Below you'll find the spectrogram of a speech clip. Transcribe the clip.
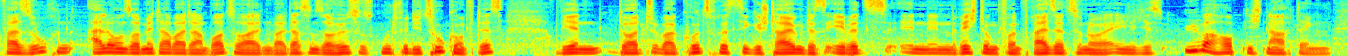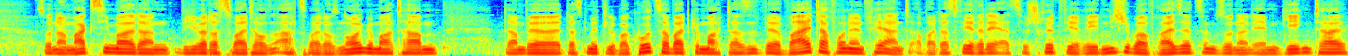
versuchen, alle unsere Mitarbeiter an Bord zu halten, weil das unser höchstes Gut für die Zukunft ist. Wir dort über kurzfristige Steigerung des EBITs in, in Richtung von Freisetzung oder ähnliches überhaupt nicht nachdenken, sondern maximal dann, wie wir das 2008, 2009 gemacht haben, da haben wir das Mittel über Kurzarbeit gemacht, da sind wir weit davon entfernt. Aber das wäre der erste Schritt. Wir reden nicht über Freisetzung, sondern eher im Gegenteil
